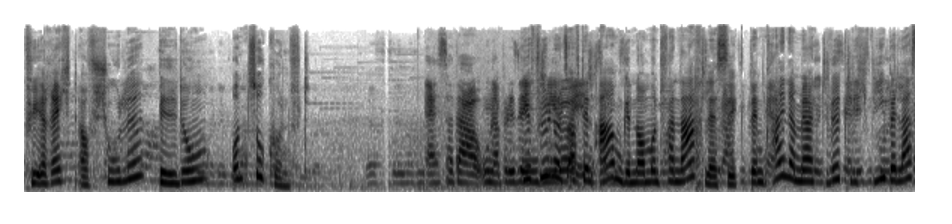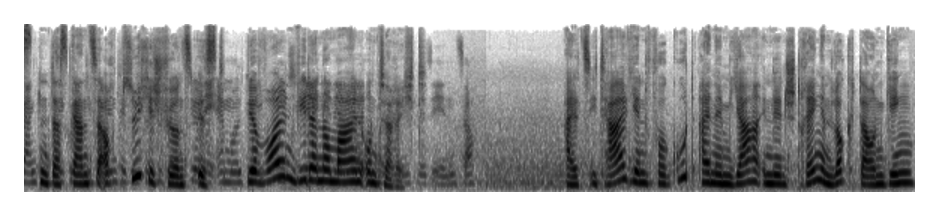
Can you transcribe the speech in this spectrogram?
Für ihr Recht auf Schule, Bildung und Zukunft. Wir fühlen uns auf den Arm genommen und vernachlässigt, denn keiner merkt wirklich, wie belastend das Ganze auch psychisch für uns ist. Wir wollen wieder normalen Unterricht. Als Italien vor gut einem Jahr in den strengen Lockdown ging,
